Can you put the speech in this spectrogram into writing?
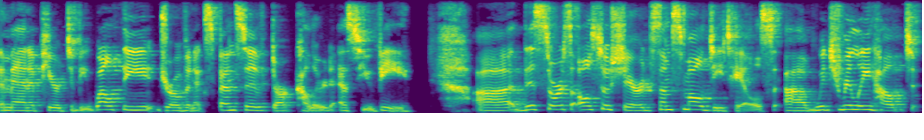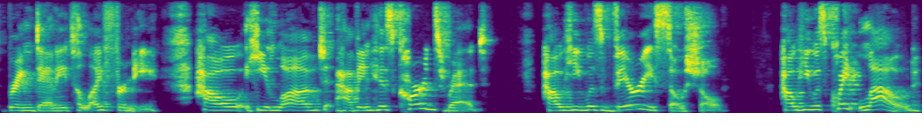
The man appeared to be wealthy, drove an expensive, dark colored SUV. Uh, this source also shared some small details, uh, which really helped bring Danny to life for me. How he loved having his cards read, how he was very social, how he was quite loud.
